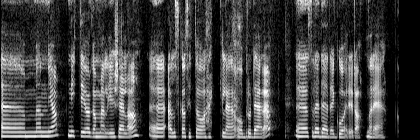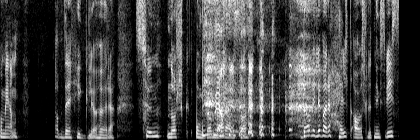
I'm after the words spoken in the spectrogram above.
Eh, men ja, 90 år gammel i sjela. Eh, elsker å sitte og hekle og brodere. Så det er det det går i da, når jeg kommer hjem. Ja, Det er hyggelig å høre. Sunn norsk ungdom der, altså. Da vil jeg bare helt avslutningsvis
